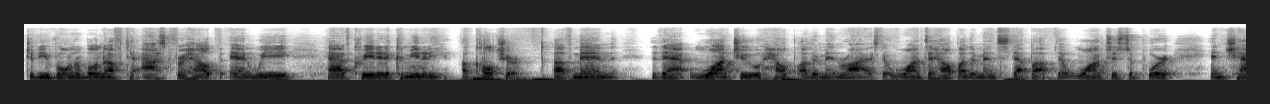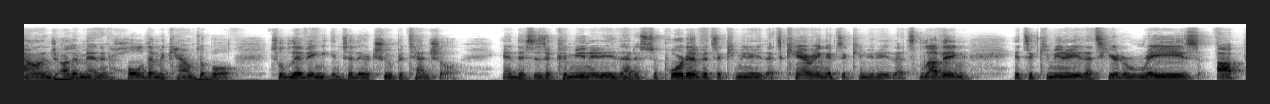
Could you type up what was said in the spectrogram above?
to be vulnerable enough to ask for help. And we have created a community, a culture of men that want to help other men rise, that want to help other men step up, that want to support and challenge other men and hold them accountable to living into their true potential. And this is a community that is supportive. It's a community that's caring. It's a community that's loving. It's a community that's here to raise up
